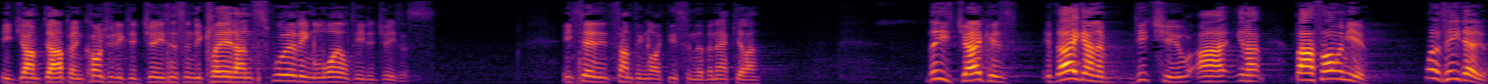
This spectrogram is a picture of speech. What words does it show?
he jumped up and contradicted Jesus and declared unswerving loyalty to Jesus. He said it's something like this in the vernacular. These jokers, if they're going to ditch you, uh, you know, Bartholomew, what does he do?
